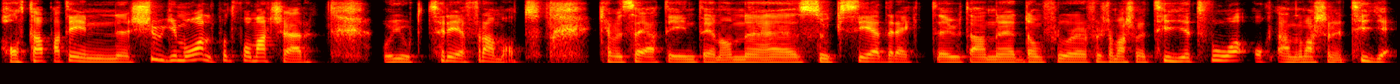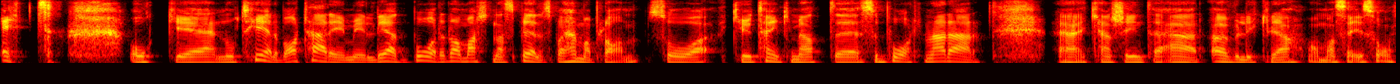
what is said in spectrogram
har tappat in 20 mål på två matcher och gjort tre framåt. Kan vi säga att det inte är någon eh, succé direkt eh, utan de förlorade första matchen med 10-2 och andra matchen med 10-1. Och noterbart här Emil, det är att båda de matcherna spelas på hemmaplan. Så jag kan ju tänka mig att supporterna där kanske inte är överlyckliga om man säger så.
